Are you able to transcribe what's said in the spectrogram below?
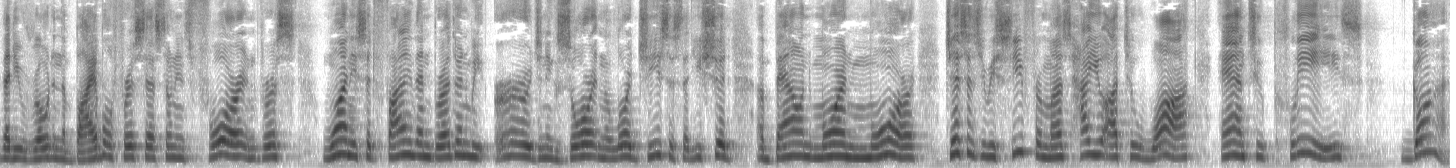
that he wrote in the Bible, 1 Thessalonians 4, in verse 1, he said, Finally, then, brethren, we urge and exhort in the Lord Jesus that you should abound more and more, just as you receive from us how you ought to walk and to please God.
